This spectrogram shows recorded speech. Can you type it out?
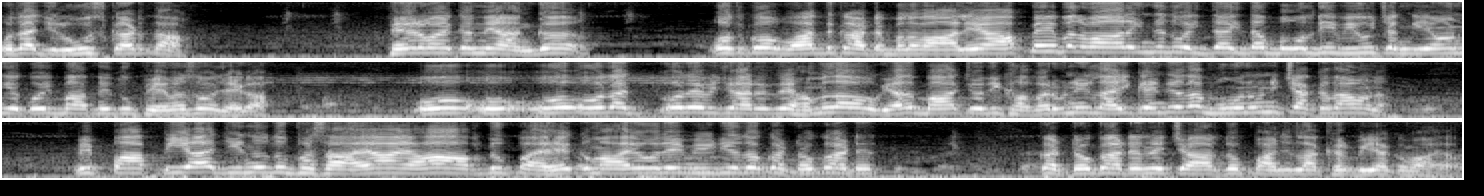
ਉਹਦਾ ਜਲੂਸ ਕੱਢਦਾ ਫਿਰ ਉਹ ਇੱਕ ਨਿਹੰਗ ਉਹਦੇ ਕੋ ਵੱਧ ਘੱਟ ਬੁਲਵਾ ਲਿਆ। ਆਪੇ ਹੀ ਬੁਲਵਾ ਲੈਂਦੇ, ਤੂੰ ਇਦਾਂ ਇਦਾਂ ਬੋਲਦੀ, ਵਿਊ ਚੰਗੇ ਆਉਣਗੇ, ਕੋਈ ਬਾਤ ਨਹੀਂ, ਤੂੰ ਫੇਮਸ ਹੋ ਜਾਏਗਾ। ਉਹ ਉਹ ਉਹਦਾ, ਉਹਦੇ ਵਿਚਾਰੇ ਤੇ ਹਮਲਾ ਹੋ ਗਿਆ ਤੇ ਬਾਅਦ ਚ ਉਹਦੀ ਖਬਰ ਵੀ ਨਹੀਂ ਲਾਈ, ਕਹਿੰਦੇ ਉਹਦਾ ਫੋਨ ਵੀ ਨਹੀਂ ਚੱਕਦਾ ਹੁਣ। ਵੀ ਪਾਪੀ ਆ, ਜਿਹਨੂੰ ਤੂੰ ਫਸਾਇਆ ਆ, ਆਪ ਤੂੰ ਪੈਸੇ ਕਮਾਏ, ਉਹਦੇ ਵੀਡੀਓ ਤੋਂ ਘੱਟੋ ਘੱਟ ਘੱਟੋ ਘੱਟ ਇਹਨੇ 4 ਤੋਂ 5 ਲੱਖ ਰੁਪਇਆ ਕਮਾਇਆ।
